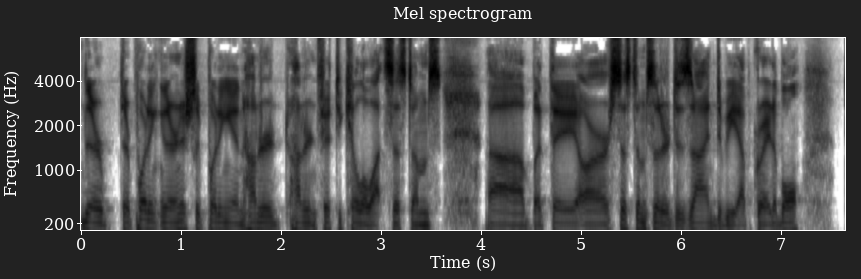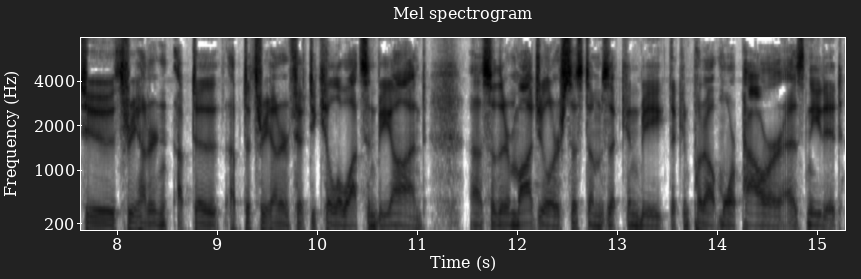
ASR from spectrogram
they're they're putting they're initially putting in 100 150 kilowatt systems uh, but they are systems that are designed to be upgradable to 300 up to up to 350 kilowatts and beyond. Uh, so they're modular systems that can be that can put out more power as needed.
